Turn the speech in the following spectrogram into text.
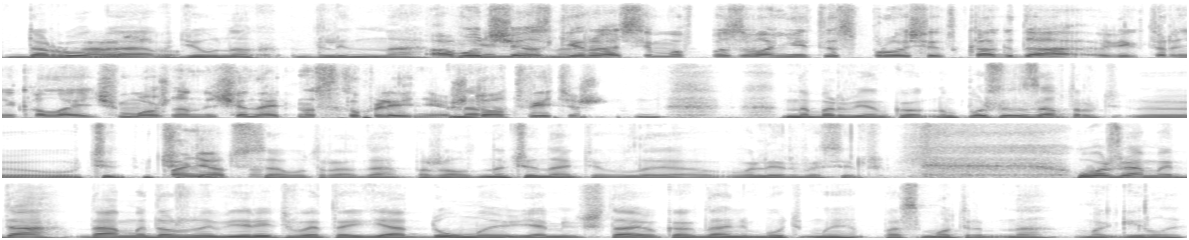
Дорога Хорошо. в дюнах длинна. А вот сейчас Герасимов позвонит и спросит, когда, Виктор Николаевич, можно начинать наступление. На... Что ответишь? На Барвенко. Ну, послезавтра э, в 4 Понятно. часа утра. Да, пожалуйста, начинайте, Валерий Васильевич. Уважаемые, да, да, мы должны верить в это. Я думаю, я мечтаю, когда-нибудь мы посмотрим на могилы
